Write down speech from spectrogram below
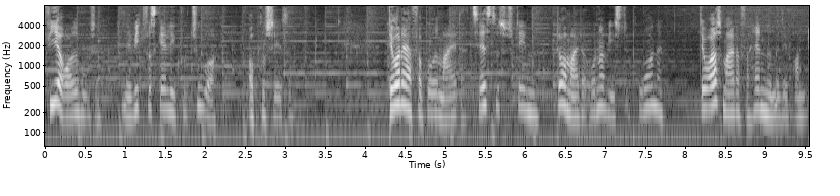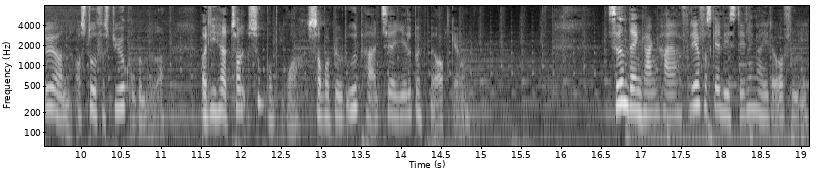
fire rådhuse med vidt forskellige kulturer og processer. Det var derfor både mig, der testede systemet, det var mig, der underviste brugerne, det var også mig, der forhandlede med leverandøren og stod for styregruppemøder, og de her 12 superbrugere, som var blevet udpeget til at hjælpe med opgaven. Siden dengang har jeg haft flere forskellige stillinger i det offentlige,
